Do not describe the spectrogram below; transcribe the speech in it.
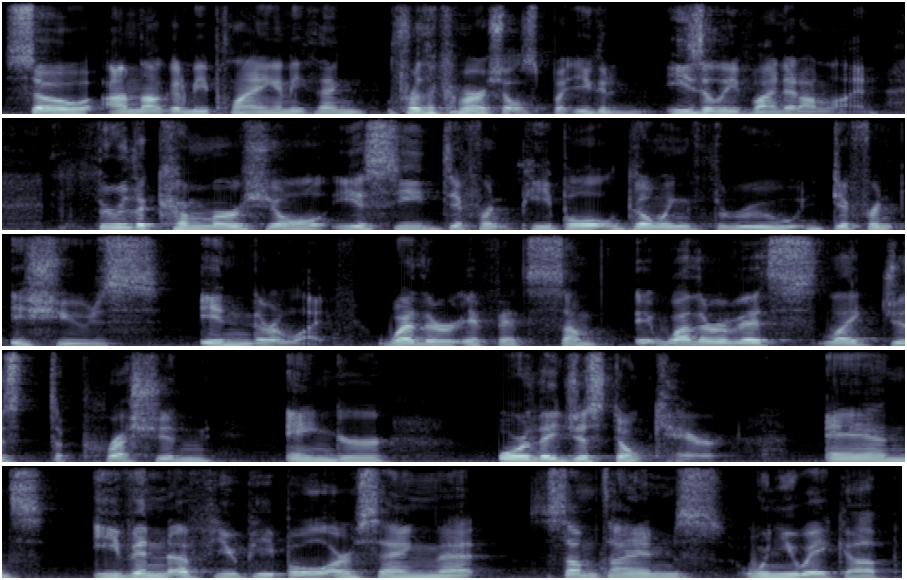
So I'm not going to be playing anything for the commercials, but you could easily find it online. Through the commercial, you see different people going through different issues in their life. Whether if it's some whether if it's like just depression anger or they just don't care. And even a few people are saying that sometimes when you wake up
